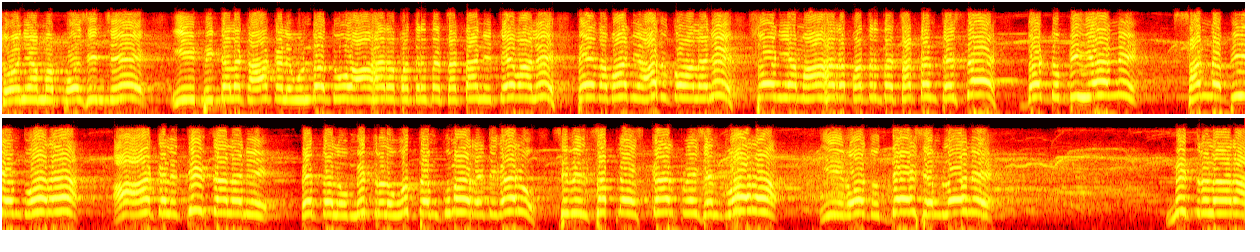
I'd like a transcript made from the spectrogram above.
సోనియమ్మ పోషించి ఈ బిడ్డలకు ఆకలి ఉండొద్దు ఆహార భద్రత చట్టాన్ని తేవాలి పేదవాడిని ఆదుకోవాలని సోనియమ్మ ఆహార భద్రత చట్టం తెస్తే దొడ్డు బియ్యాన్ని సన్న బియ్యం ద్వారా ఆ ఆకలి తీర్చాలని పెద్దలు మిత్రులు ఉత్తమ్ కుమార్ రెడ్డి గారు సివిల్ సప్లైస్ కార్పొరేషన్ ద్వారా ఈ రోజు దేశంలోనే మిత్రులారా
